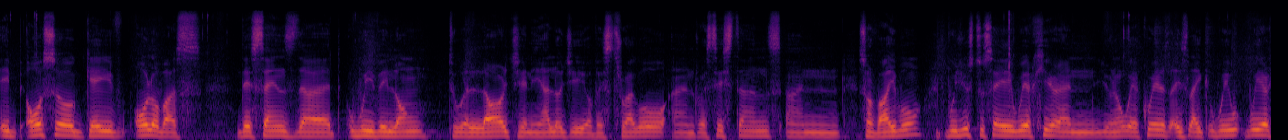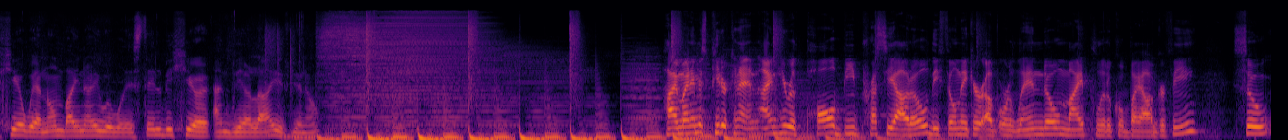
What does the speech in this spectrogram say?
it also gave all of us the sense that we belong to a large genealogy of struggle and resistance and survival. We used to say we're here and you know we're queer. It's like we, we are here, we are non-binary, we will still be here and we are alive, you know. Hi, my name is Peter Knegt and I'm here with Paul B. Preciado, the filmmaker of Orlando, My Political Biography. So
